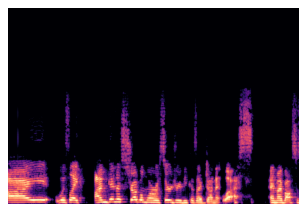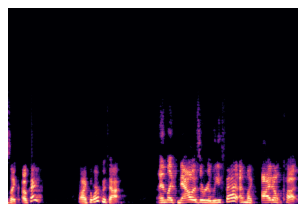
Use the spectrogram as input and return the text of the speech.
I was like, I'm going to struggle more with surgery because I've done it less. And my boss was like, okay, I can work with that. And like now, as a relief vet, I'm like, I don't cut.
